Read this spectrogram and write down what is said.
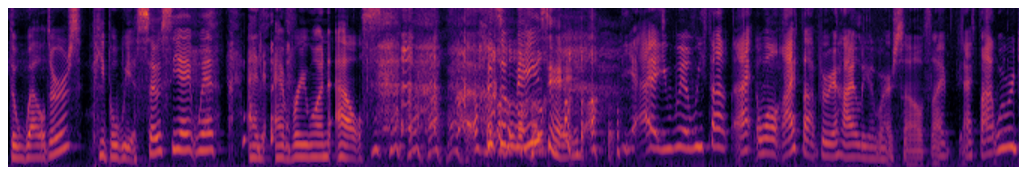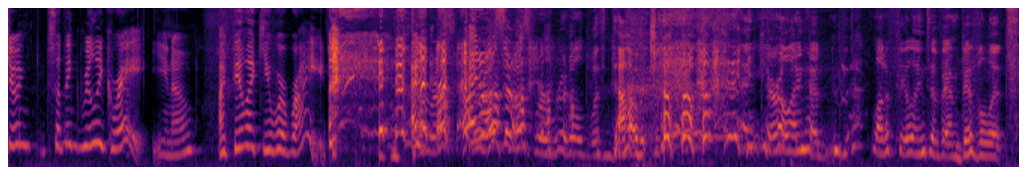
the welders, people we associate with, and everyone else. It's amazing. Yeah, we, we thought. I, well, I thought very highly of ourselves. I, I thought we were doing something really great. You know. I feel like you were right. and the rest of us were riddled with doubt. and Caroline had a lot of feelings of ambivalence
